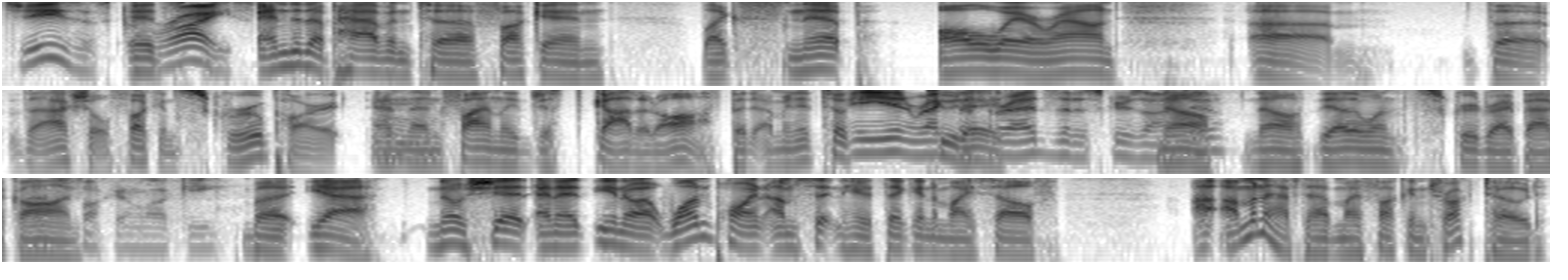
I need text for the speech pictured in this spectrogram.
Jesus it's Christ. ended up having to fucking like snip all the way around um the the actual fucking screw part and then finally just got it off. But i mean it took you didn't wreck the days. threads that it screws onto? no no the other one screwed right back on. That's fucking lucky. but yeah no shit. And at you know at one point i'm sitting here thinking to myself I- i'm gonna have to have my fucking truck towed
